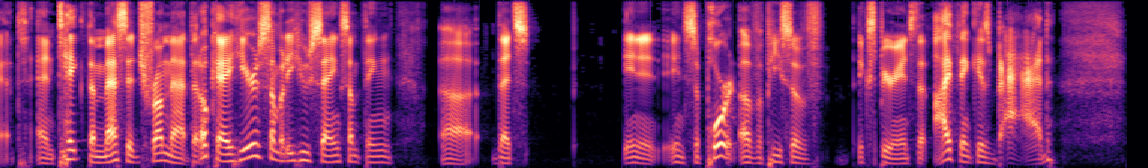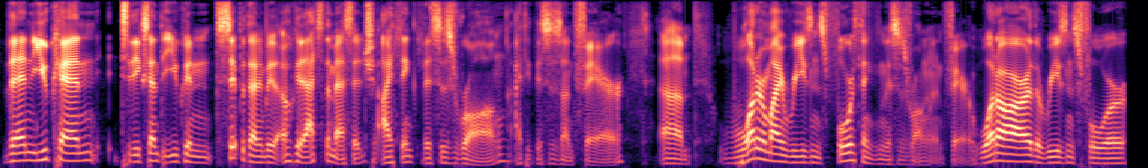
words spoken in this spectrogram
it and take the message from that that okay here's somebody who's saying something uh, that's in in support of a piece of experience that I think is bad, then you can, to the extent that you can sit with that and be like, okay, that's the message. I think this is wrong. I think this is unfair. Um, what are my reasons for thinking this is wrong and unfair? What are the reasons for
